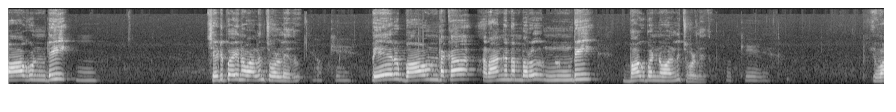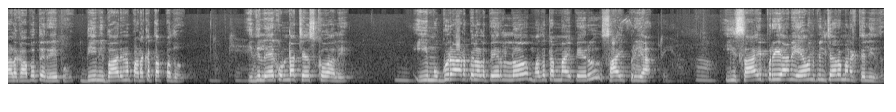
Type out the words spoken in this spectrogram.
బాగుండి చెడిపోయిన వాళ్ళని చూడలేదు. పేరు బాగుండక రాంగ్ నంబరు నుండి బాగుపడిన వాళ్ళని చూడలేదు. ఓకే. ఇవాళ కాకపోతే రేపు. దీని బారిన పడక తప్పదు. ఇది లేకుండా చేసుకోవాలి. ఈ ముగ్గురు ఆడపిల్లల పేర్లలో మొదటి అమ్మాయి పేరు సాయి ప్రియ. ఈ సాయి ప్రియ అని ఏమని పిలిచారో మనకు తెలియదు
